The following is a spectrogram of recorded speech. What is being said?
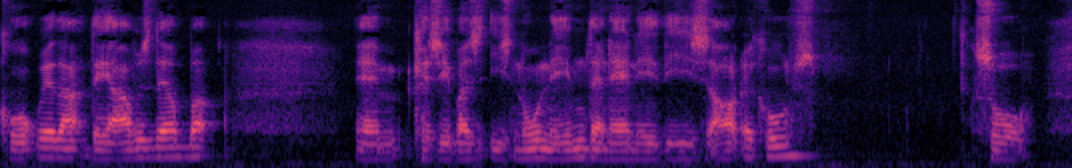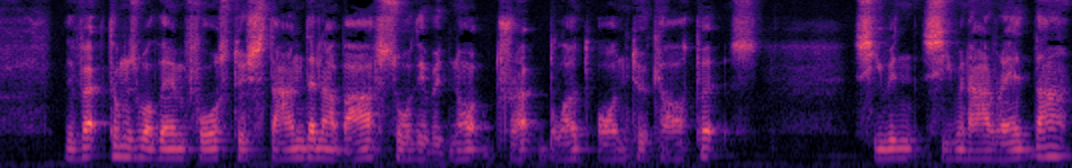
court with that day I was there, but because um, he was he's no named in any of these articles. So the victims were then forced to stand in a bath so they would not drip blood onto carpets. See when see when I read that,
